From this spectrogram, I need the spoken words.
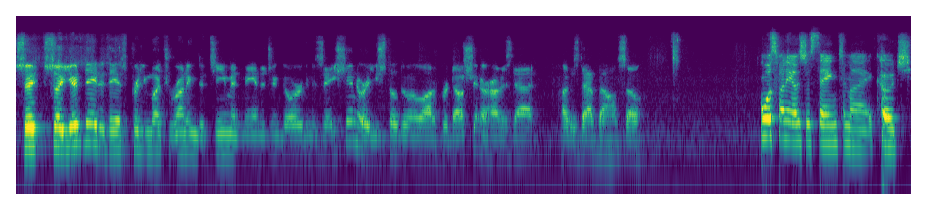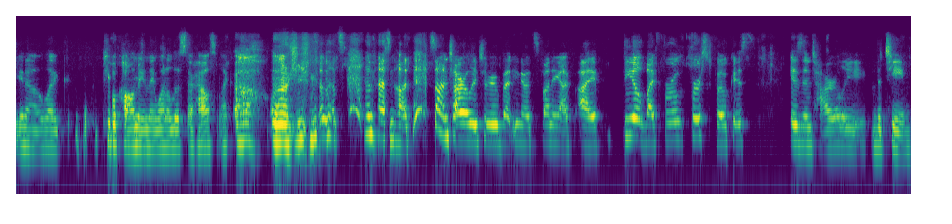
So, so your day to day is pretty much running the team and managing the organization, or are you still doing a lot of production, or how does that how does that balance out? Well, it's funny. I was just saying to my coach, you know, like people call me and they want to list their house. I'm like, oh, you know, that's and that's not it's not entirely true. But you know, it's funny. I I feel my first focus is entirely the team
